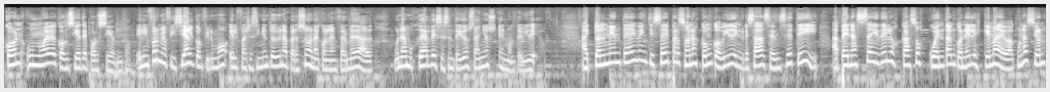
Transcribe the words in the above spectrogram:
con un 9,7%. El informe oficial confirmó el fallecimiento de una persona con la enfermedad, una mujer de 62 años en Montevideo. Actualmente hay 26 personas con COVID ingresadas en CTI. Apenas 6 de los casos cuentan con el esquema de vacunación,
